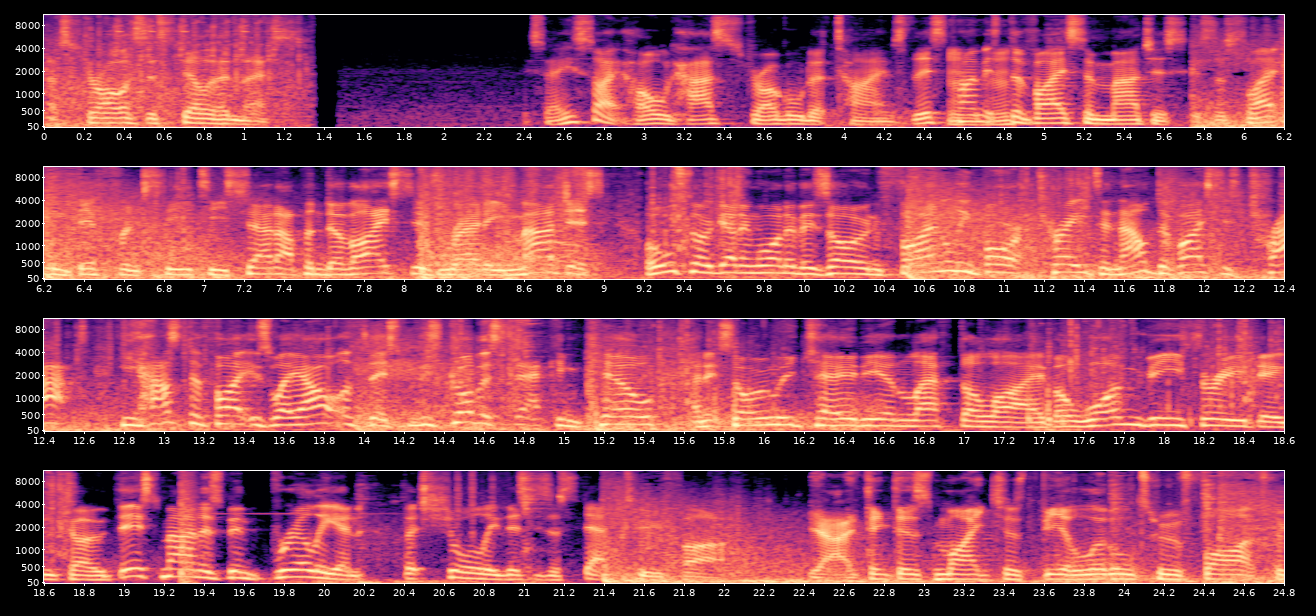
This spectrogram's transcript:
Astralis is still in this. This A-site hold has struggled at times. This time mm -hmm. it's mm-hmm. Device and Magisk. It's a slightly different CT setup, and Device is ready. Magisk also getting one of his own. Finally, Borup trades, and now Device is trapped. He has to fight his way out of this, but he's got a second kill, and it's only Cadian left alive. A 1v3 Dinko. This man has been brilliant, but surely this is a step too far. Yeah, I think this might just be a little too far for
